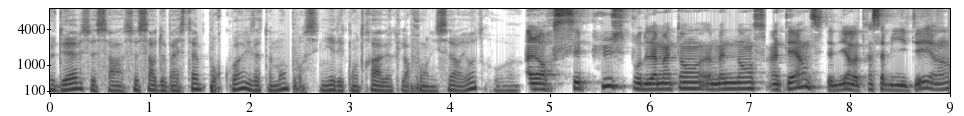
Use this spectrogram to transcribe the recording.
EDF se sert, se sert de Bystamp pourquoi exactement? Pour signer des contrats avec leurs fournisseurs et autres euh? Alors c'est plus pour de la maintenance interne, c'est-à-dire la traçabilité. Hein,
